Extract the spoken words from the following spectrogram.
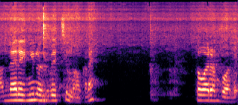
അന്നേരം ഇങ്ങനെ ഒന്ന് വെച്ച് നോക്കണേ. തോരൻ പോലെ.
